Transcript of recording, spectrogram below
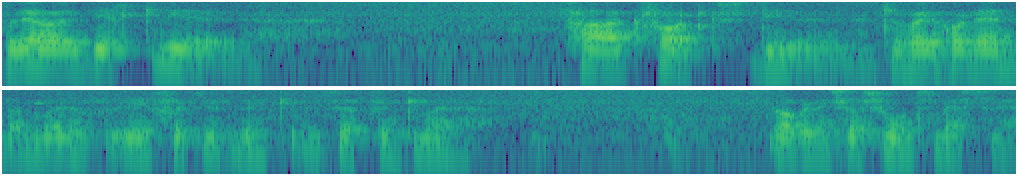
og det var virkelig fagfolk. De, det var jo Hollenderne var jo fryktelig flinke, flinke med organisasjonsmessig.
